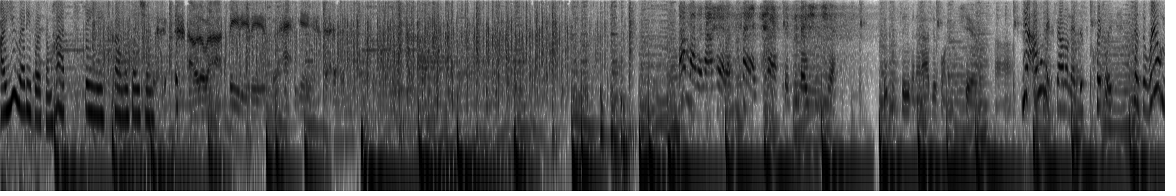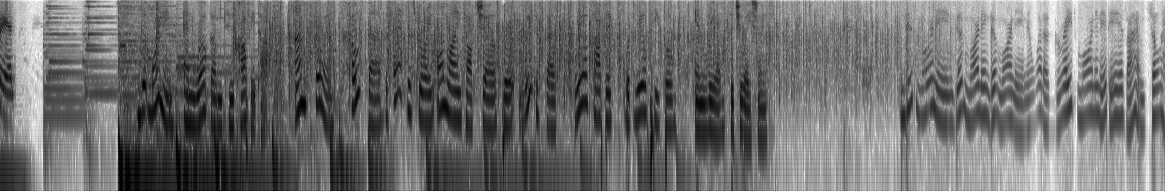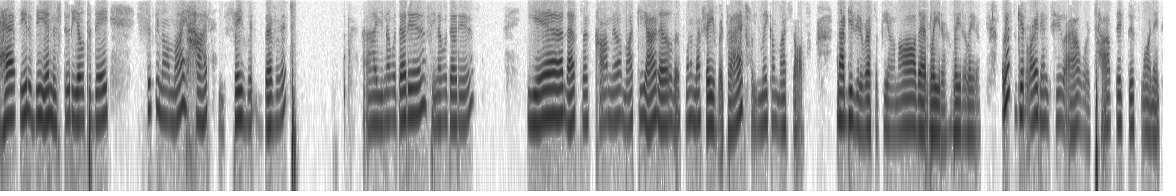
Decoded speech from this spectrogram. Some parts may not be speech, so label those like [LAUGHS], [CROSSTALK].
Are you ready for some hot, steamy conversation? [LAUGHS] I don't know how steamy it is, but [LAUGHS] hot, yeah. My mother and I had a fantastic relationship. This is Stephen, and I just want to share. Uh, Yeah, I want to expound on that just quickly because the real man Good morning and welcome to Coffee Talk. I'm Soy, host of the fastest growing online talk show where we discuss real topics with real people in real situations. Good morning, good morning, good morning, and what a great morning it is. I am so happy to be in the studio today sipping on my hot and favorite beverage. Ah, you know what that is? You know what that is? Yeah, that's a caramel macchiato. That's one of my favorites. I actually make them myself. And I'll give you the recipe on all that later, later, later. But let's get right into our topic this morning.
